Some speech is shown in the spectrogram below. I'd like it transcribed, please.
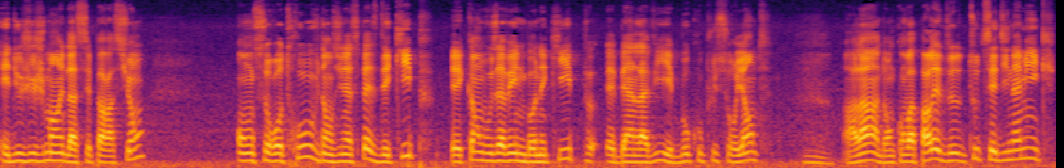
et du jugement et de la séparation, on se retrouve dans une espèce d'équipe. Et quand vous avez une bonne équipe, eh bien, la vie est beaucoup plus souriante. Voilà, donc on va parler de toutes ces dynamiques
